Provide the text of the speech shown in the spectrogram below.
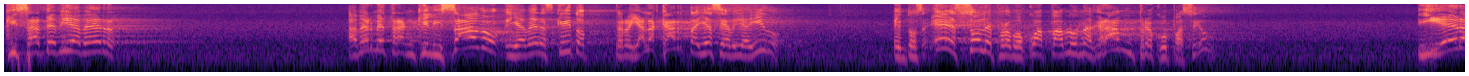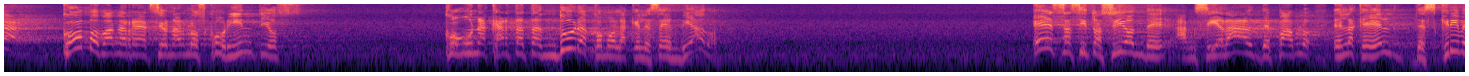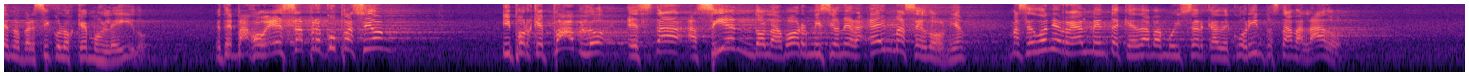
Quizás debía haber haberme tranquilizado y haber escrito, pero ya la carta ya se había ido. Entonces, eso le provocó a Pablo una gran preocupación. Y era cómo van a reaccionar los corintios con una carta tan dura como la que les he enviado. Esa situación de ansiedad de Pablo es la que él describe en los versículos que hemos leído. bajo esa preocupación y porque Pablo está haciendo labor misionera en Macedonia, Macedonia realmente quedaba muy cerca de Corinto, estaba al lado,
